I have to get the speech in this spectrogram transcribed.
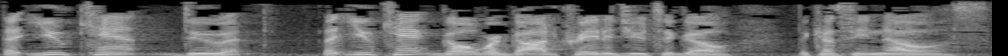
that you can't do it, that you can't go where God created you to go, because he knows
